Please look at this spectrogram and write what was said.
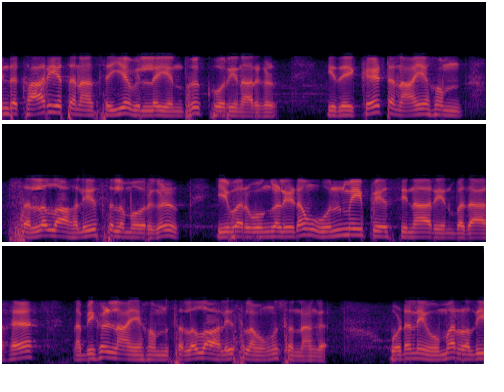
இந்த காரியத்தை நான் செய்யவில்லை என்று கூறினார்கள். இதை கேட்ட நாயகம் சல்லல்லாஹ் அலிஸ்லம் அவர்கள் இவர் உங்களிடம் உண்மை பேசினார் என்பதாக நபிகள் நாயகம் சல்லல்லாஹ் அலிஸ்லாம் சொன்னாங்க. உடனே உமர் ரதி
